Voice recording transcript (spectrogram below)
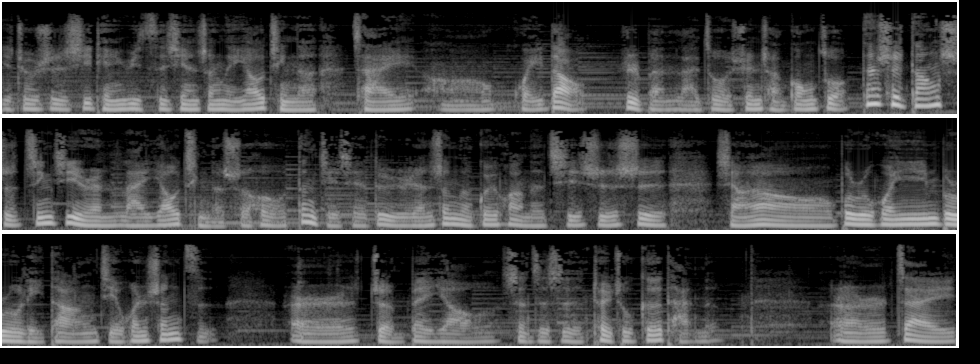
也就是西田裕次先生的邀请呢，才啊回到。日本来做宣传工作，但是当时经纪人来邀请的时候，邓姐姐对于人生的规划呢，其实是想要步入婚姻、步入礼堂、结婚生子，而准备要甚至是退出歌坛的。而在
